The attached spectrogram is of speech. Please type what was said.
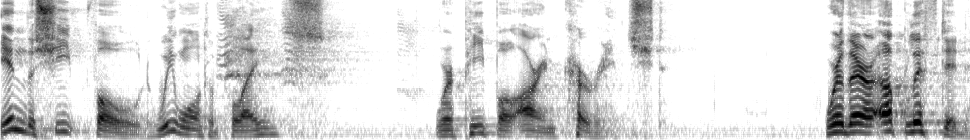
In the sheepfold, we want a place where people are encouraged where they're uplifted,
